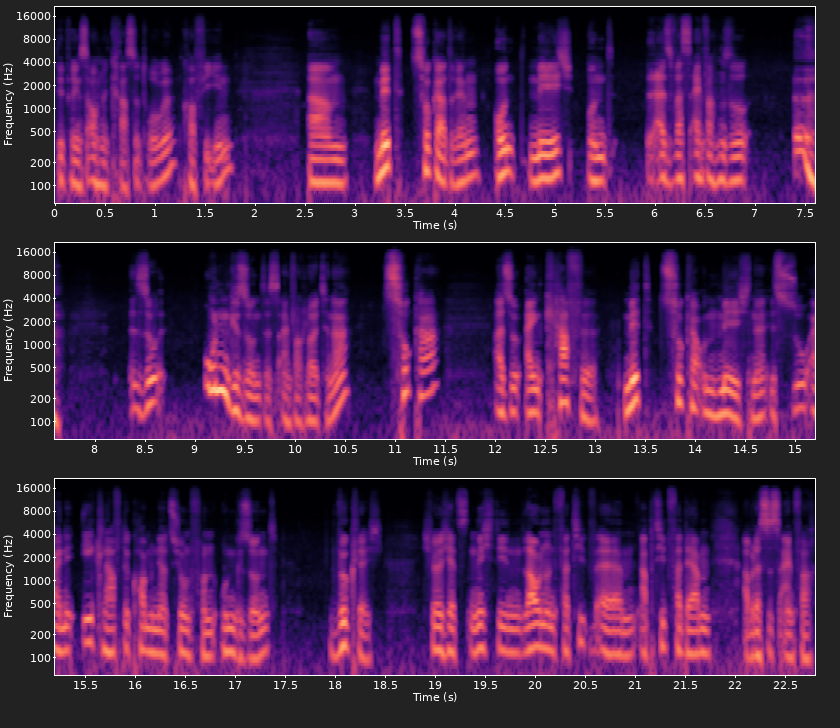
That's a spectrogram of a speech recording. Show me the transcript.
übrigens auch eine krasse Droge, Koffein. Ähm, mit Zucker drin und Milch und also was einfach nur so uh, so ungesund ist einfach Leute, ne? Zucker, also ein Kaffee mit Zucker und Milch, ne, ist so eine ekelhafte Kombination von ungesund, wirklich. Ich will euch jetzt nicht den Laune und Vertief, äh, Appetit verderben, aber das ist einfach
